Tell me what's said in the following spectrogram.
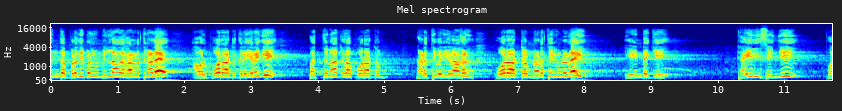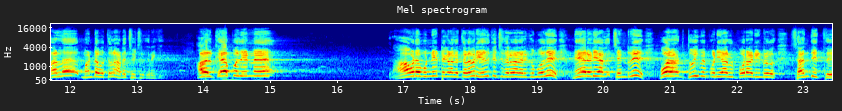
எந்த பிரதிபலனும் இல்லாத காரணத்தினாலே அவள் போராட்டத்தில் இறங்கி பத்து நாட்களாக போராட்டம் நடத்தி வருகிறார்கள். போராட்டம் நடத்துகிறவர்களை இன்றைக்கு கைது செஞ்சு பல மண்டபத்தில் அடைச்சி வச்சிருக்கிறீங்க. அவள் கேட்பது என்ன? திராவிட முன்னேற்ற கழக தலைவர் எதிர்க்கட்சி தலைவராக இருக்கும்போது நேரடியாக சென்று போராட்ட தூய்மை பணியாளர்கள் போராடின்ற சந்தித்து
